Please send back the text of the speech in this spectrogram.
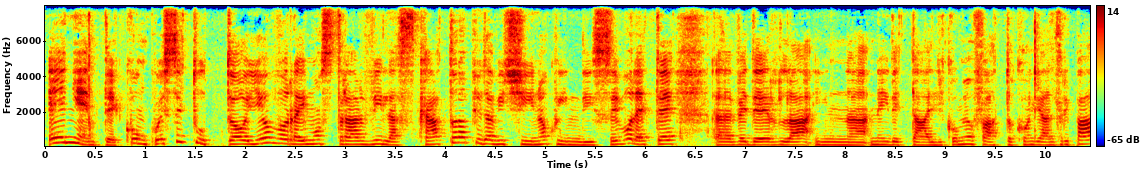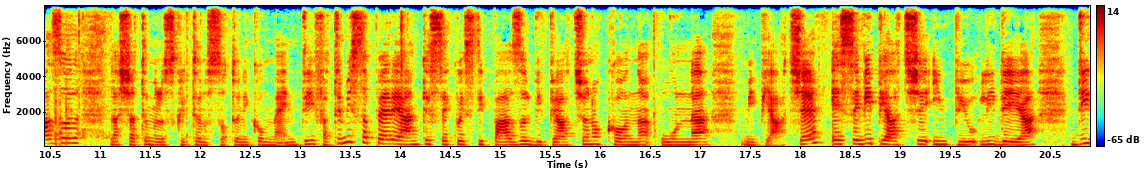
E niente, con questo è tutto. Io vorrei mostrarvi la scatola più da vicino, quindi se volete eh, vederla in, nei dettagli come ho fatto con gli altri puzzle, lasciatemelo scritto sotto nei commenti. Fatemi sapere anche se questi puzzle vi piacciono con un mi piace e se vi piace in più l'idea di,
